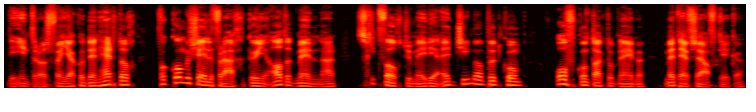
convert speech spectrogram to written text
De intro's van Jacco den Hertog. Voor commerciële vragen kun je altijd mailen naar schietvogeltjemedia.gmail.com of contact opnemen met FC Afkikker.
